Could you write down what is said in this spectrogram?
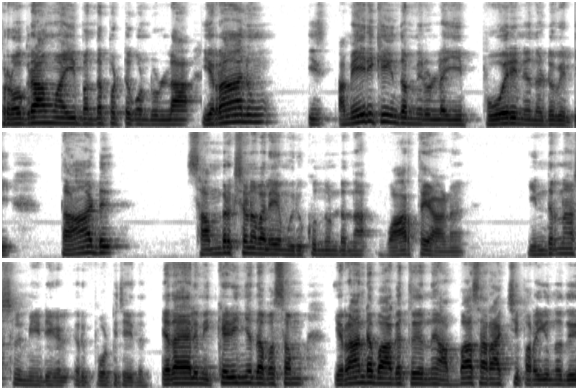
പ്രോഗ്രാമുമായി ബന്ധപ്പെട്ടുകൊണ്ടുള്ള ഇറാനും അമേരിക്കയും തമ്മിലുള്ള ഈ പോരിന് നടുവിൽ താട് സംരക്ഷണ വലയം ഒരുക്കുന്നുണ്ടെന്ന വാർത്തയാണ് ഇന്റർനാഷണൽ മീഡിയകൾ റിപ്പോർട്ട് ചെയ്തത്. ഏതായാലും ഇക്കഴിഞ്ഞ ദിവസം ഇറാന്റെ ഭാഗത്ത് നിന്ന് അബ്ബാസ് അറാക്ചി പറയുന്നത്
